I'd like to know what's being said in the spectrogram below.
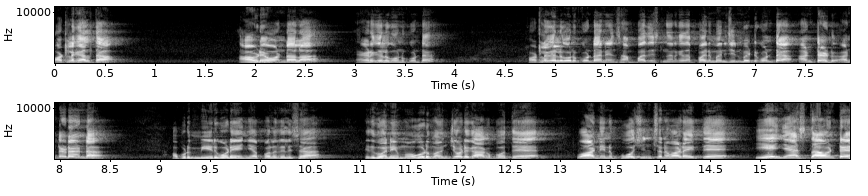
హోటల్కి వెళ్తా. ఆవిడే వండాలా? ఎక్కడికి వెళ్ళి కొనుక్కుంటా? హోటల్కి వెళ్ళి కొనుక్కుంటా. నేను సంపాదిస్తున్నాను కదా పని మనిషిని పెట్టుకుంటా అంటాడు. అంటాడా అండ? అప్పుడు మీరు కూడా ఏం చెప్పాలో తెలుసా? ఇదిగో నీ మొగుడు మంచోడు కాకపోతే వాడు నిన్ను పోషించిన వాడైతే ఏం చేస్తావంటే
